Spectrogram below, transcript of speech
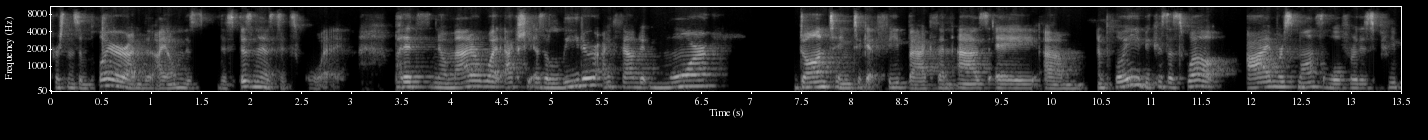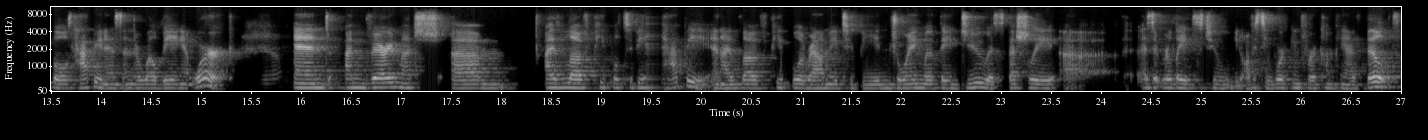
person's employer. I'm the, I own this, this business. It's what, but it's no matter what actually as a leader i found it more daunting to get feedback than as a um, employee because as well i'm responsible for these people's happiness and their well-being at work yeah. and i'm very much um, i love people to be happy and i love people around me to be enjoying what they do especially uh, as it relates to you know, obviously working for a company i've built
